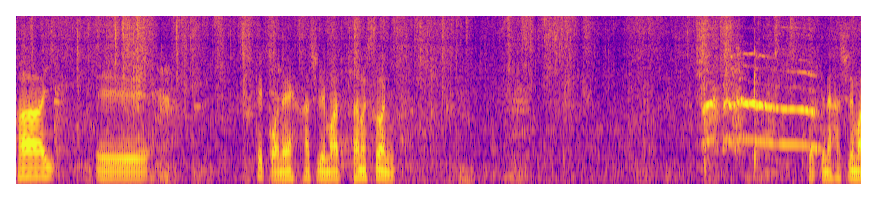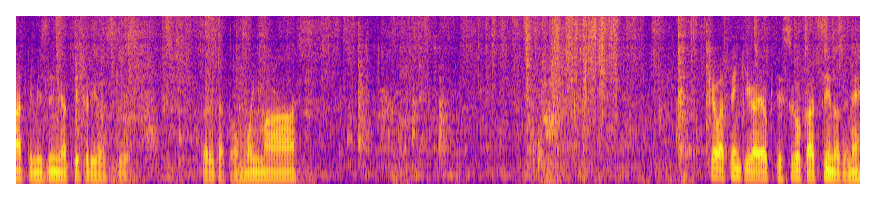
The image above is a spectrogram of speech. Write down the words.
はい、えー、結構ね走り回って楽しそうに。こうやってね走り回って水に寄ってくる様子撮れたと思います。今日は天気が良くてすごく暑いのでね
